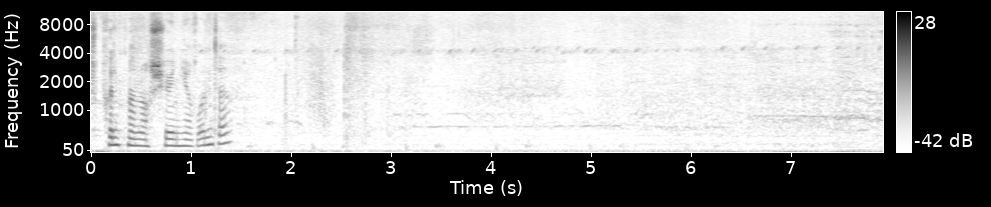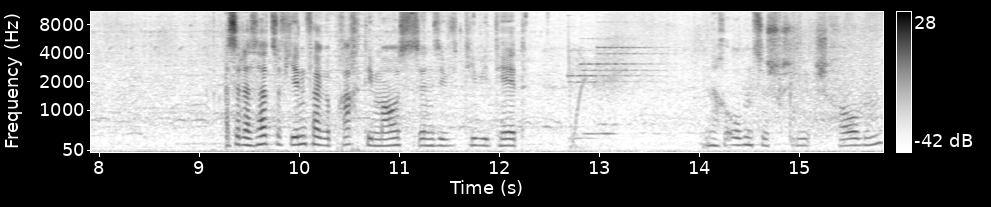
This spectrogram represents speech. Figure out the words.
Sprint mal noch schön hier runter. Also das hat es auf jeden Fall gebracht, die Maus-Sensitivität nach oben zu sch schrauben.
